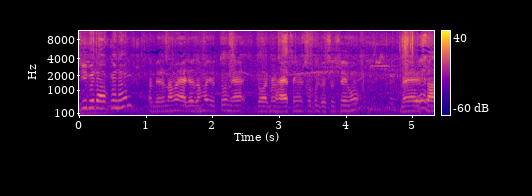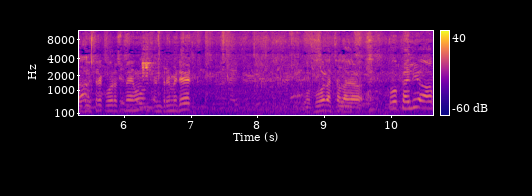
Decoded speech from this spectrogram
जी बेटा आपका नाम? सर मेरा नाम है एजाज अहमद युतो मैं government higher secondary school basis से हूँ। मैं इस साल दूसरे कोर्स में हूँ इंटरमीडिएट बहुत अच्छा लगा। तो पहली आप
